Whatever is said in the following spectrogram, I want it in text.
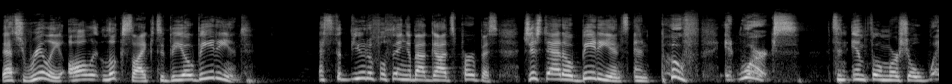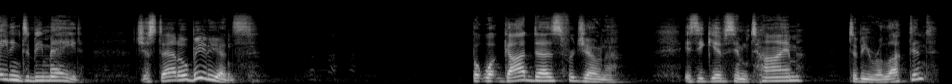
That's really all it looks like to be obedient. That's the beautiful thing about God's purpose. Just add obedience and poof, it works. It's an infomercial waiting to be made. Just add obedience. But what God does for Jonah is he gives him time to be reluctant.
